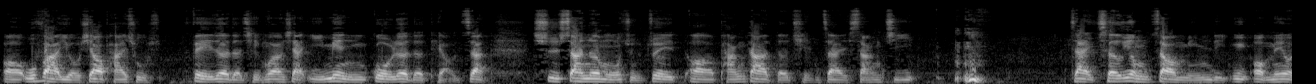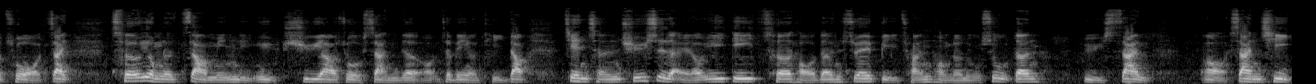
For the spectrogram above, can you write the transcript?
呃无法有效排除废热的情况下，已面临过热的挑战，是散热模组最呃庞大的潜在商机。在车用照明领域哦，没有错，在车用的照明领域需要做散热哦，这边有提到。渐成趋势的 LED 车头灯，虽比传统的卤素灯与散哦散气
